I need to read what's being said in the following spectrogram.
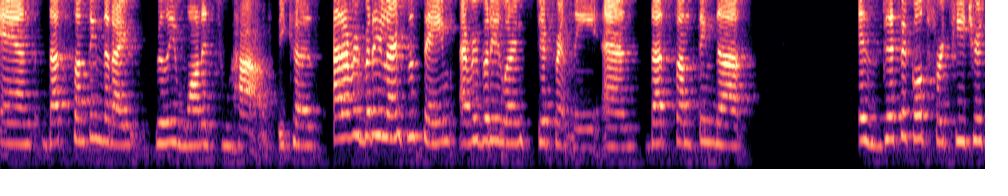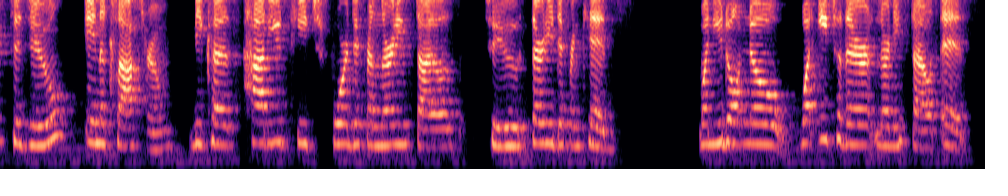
And that's something that I really wanted to have because not everybody learns the same, everybody learns differently. And that's something that is difficult for teachers to do in a classroom because how do you teach four different learning styles to 30 different kids when you don't know what each of their learning styles is?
